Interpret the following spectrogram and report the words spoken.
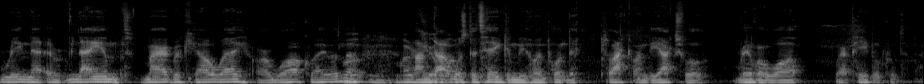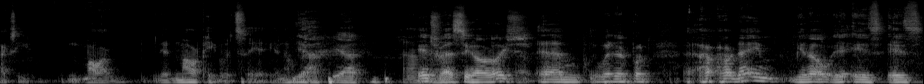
rena- named Margaret Keogh Way or Walkway, wasn't it? Well, yeah, and that was the thinking behind putting the plaque on the actual river wall where people could actually more more people would see it, you know. Yeah, yeah. Interesting, all right. Um, with it, but her, her name, you know, is is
